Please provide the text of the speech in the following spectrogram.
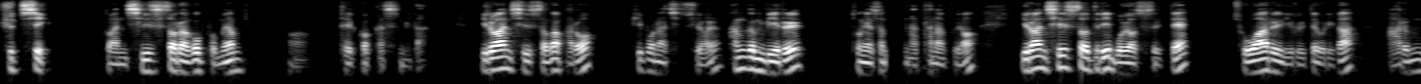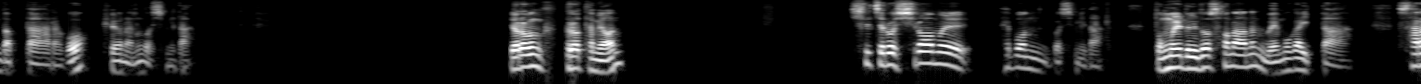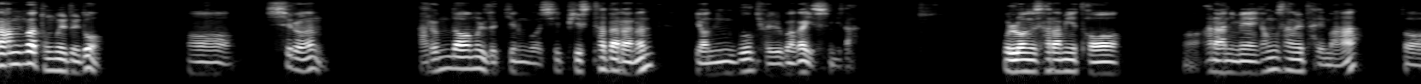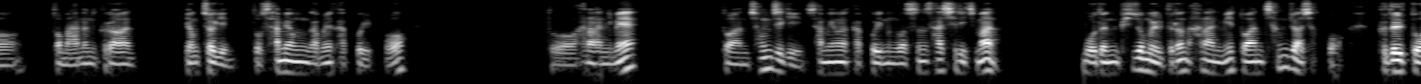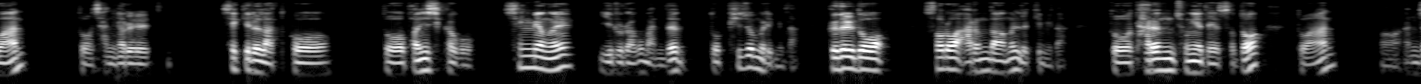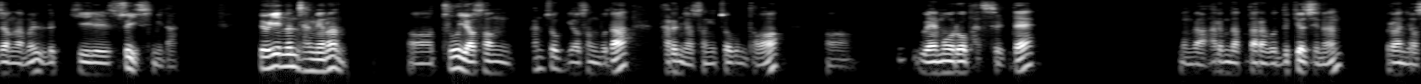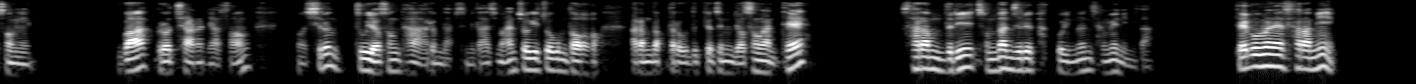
규칙 또한 질서라고 보면 어, 될 것 같습니다. 이러한 질서가 바로 피보나치 수열, 황금비를 통해서 나타나고요. 이러한 질서들이 모였을 때 조화를 이룰 때 우리가 아름답다라고 표현하는 것입니다. 여러분 그렇다면 실제로 실험을 해본 것입니다. 동물들도 선호하는 외모가 있다. 사람과 동물들도 어, 실은 아름다움을 느끼는 것이 비슷하다라는 연구 결과가 있습니다. 물론 사람이 더 어, 하나님의 형상을 닮아 더, 더 많은 그러한 영적인 또 사명감을 갖고 있고 또 하나님의 또한 청지기 사명을 갖고 있는 것은 사실이지만 모든 피조물들은 하나님이 또한 창조하셨고 그들 또한 또 자녀를 새끼를 낳고 또 번식하고 생명을 이루라고 만든 또 피조물입니다. 그들도 서로 아름다움을 느낍니다. 또 다른 종에 대해서도 또한 어, 안정감을 느낄 수 있습니다. 여기 있는 장면은 어, 두 여성 한쪽 여성보다 다른 여성이 조금 더 어, 외모로 봤을 때 뭔가 아름답다라고 느껴지는 그런 여성과 그렇지 않은 여성 어, 실은 두 여성 다 아름답습니다. 하지만 한쪽이 조금 더 아름답다라고 느껴지는 여성한테 사람들이 전단지를 받고 있는 장면입니다. 대부분의 사람이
